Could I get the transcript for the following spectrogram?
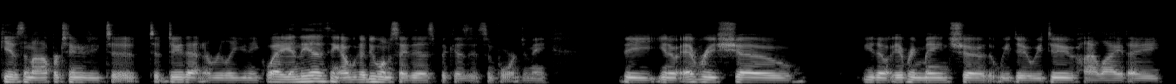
gives an opportunity to to do that in a really unique way. And the other thing I, I do want to say this because it's important to me. The you know every show, you know every main show that we do, we do highlight a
